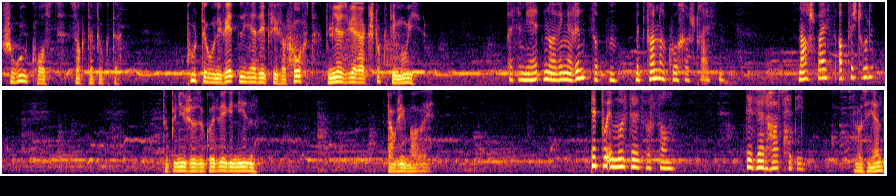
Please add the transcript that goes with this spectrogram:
Schuhenkost, sagt der Doktor. Pute ohne Fetten, Erdäpfel verkocht, Gemüse wie eine gestockte Milch. Also, wir hätten noch ein wenig Rindsuppen mit Pfannkuchenstreifen. Nachspeis, Apfelstrudel? Da bin ich schon so gut wie genesen. Dankeschön, Marei. Beppo, ich muss dir jetzt was sagen. Das wäre hart für dich. Los hören.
